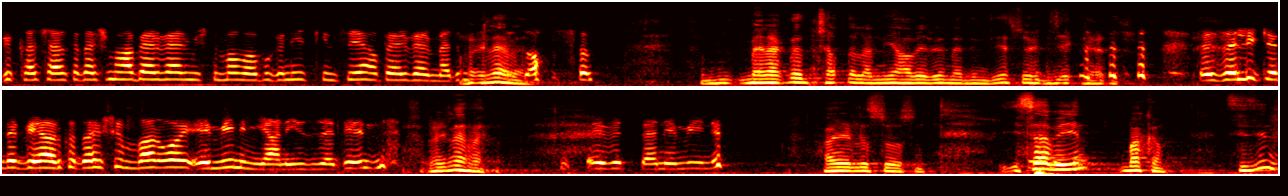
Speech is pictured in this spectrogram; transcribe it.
birkaç arkadaşıma haber vermiştim ama bugün hiç kimseye haber vermedim. Öyle mi? Olsun. Merakla çatlarlar niye haber vermedin diye söyleyeceklerdir. Özellikle de bir arkadaşım var. O eminim yani izledin. Öyle mi? evet ben eminim. Hayırlısı olsun. İsa Bey'in bakın sizin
